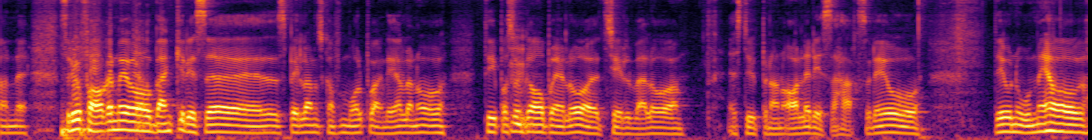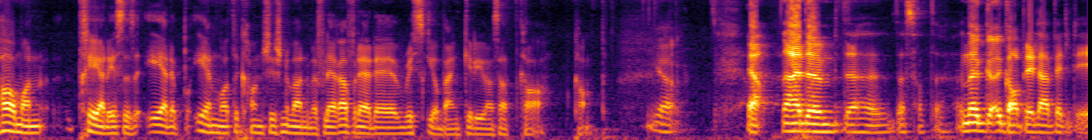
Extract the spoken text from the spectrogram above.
Men, eh, så det er jo faren med å benke disse eh, spillerne som kan få målpoeng. Det gjelder nå typer som Mm. Gabriel og Chilwell og Stupenan og alle disse her. Så det er jo, det er jo noe med å Har man tre av disse, så er det på en måte kanskje ikke nødvendig med flere, for det er risky å benke de uansett hva kamp. Ja. Ja. Nei, det, det, det er sant, det. Gabriel er veldig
